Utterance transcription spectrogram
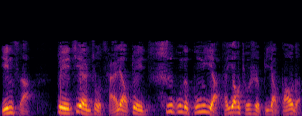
因此啊，对建筑材料、对施工的工艺啊，它要求是比较高的。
